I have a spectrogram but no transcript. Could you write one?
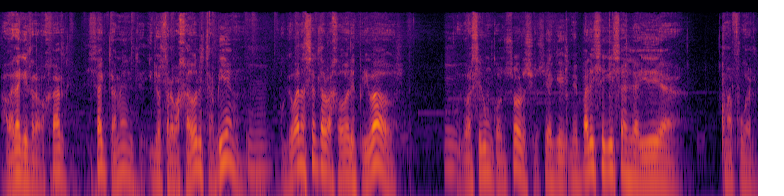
Habrá que trabajar, exactamente. Y los trabajadores también, porque van a ser trabajadores privados, va a ser un consorcio. O sea que me parece que esa es la idea más fuerte.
